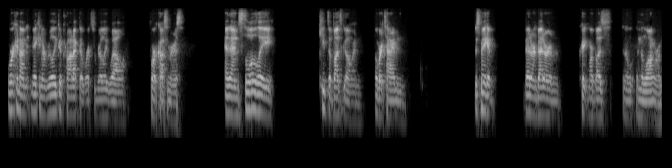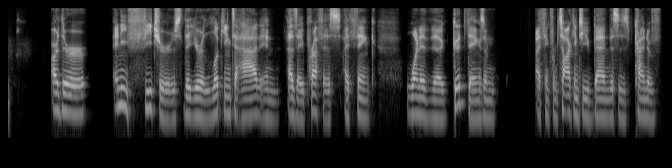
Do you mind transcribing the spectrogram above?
working on making a really good product that works really well for customers and then slowly keep the buzz going over time and just make it better and better and create more buzz in the, in the long run. Are there any features that you're looking to add? And as a preface, I think one of the good things, and I think from talking to you, Ben, this is kind of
